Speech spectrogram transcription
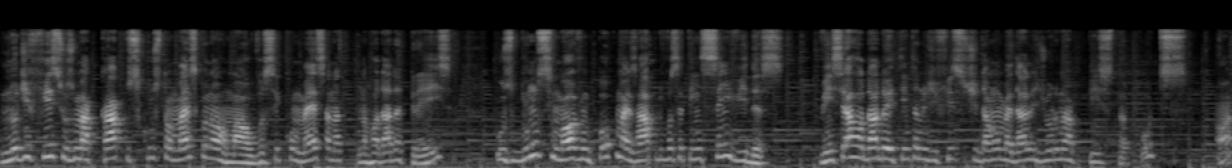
No difícil, os macacos custam mais que o normal. Você começa na, na rodada 3. Os Blooms se movem um pouco mais rápido e você tem 100 vidas. Vencer a rodada 80 no difícil te dá uma medalha de ouro na pista. Putz, ó.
